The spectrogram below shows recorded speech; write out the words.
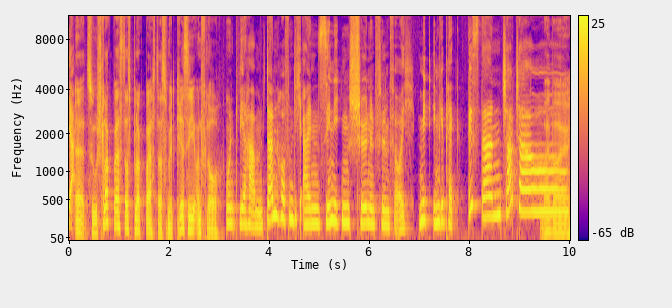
ja. äh, zu Schlockbusters, Blockbusters mit Chrissy und Flo. Und wir haben dann hoffentlich einen sinnigen, schönen Film für euch mit im Gepäck. Bis dann. Ciao, ciao. Bye, bye.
